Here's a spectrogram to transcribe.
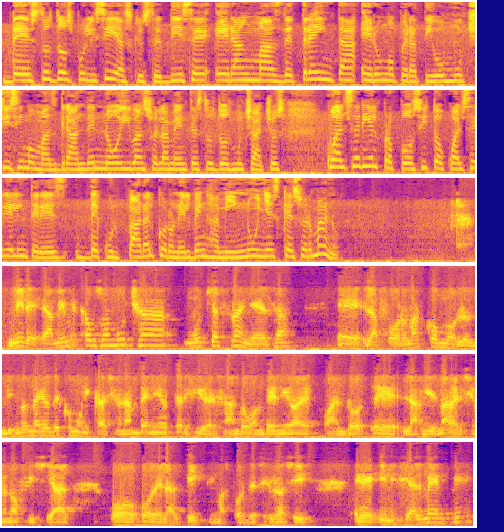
de estos dos policías que usted dice eran más de 30, era un operativo muchísimo más grande, no iban solamente estos dos muchachos. ¿Cuál sería el propósito, cuál sería el interés de culpar al coronel Benjamín Núñez, que es su hermano? Mire, a mí me causa mucha, mucha extrañeza eh, la forma como los mismos medios de comunicación han venido tergiversando o han venido adecuando eh, la misma versión oficial o, de las víctimas, por decirlo así. Eh, inicialmente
